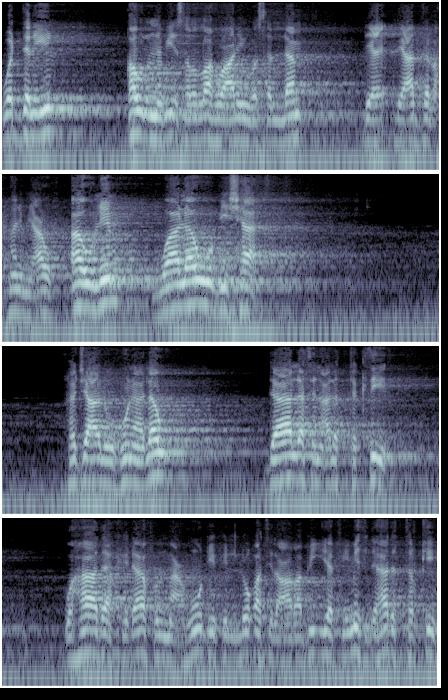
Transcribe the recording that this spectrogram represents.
والدليل قول النبي صلى الله عليه وسلم لعبد الرحمن بن عوف أولم ولو بشاة. فجعلوا هنا لو دالة على التكثير وهذا خلاف المعهود في اللغة العربية في مثل هذا التركيب.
